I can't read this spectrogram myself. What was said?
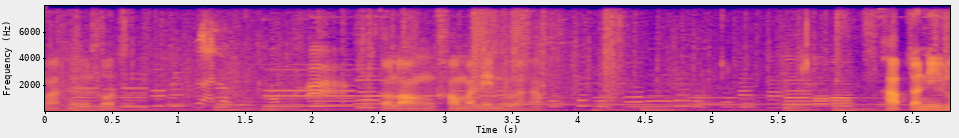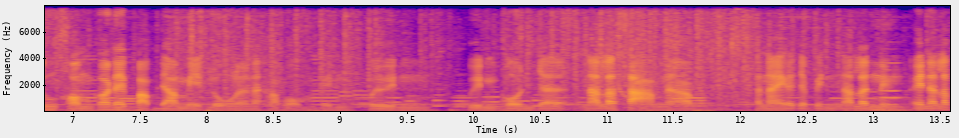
มาเหินรถ ก็ลองเข้ามาเล่นดูครับ ครับตอนนี้ลุงคอมก็ได้ปรับดาเมจลงแล้วนะครับ ผมเป็นปืนปืนกลจะนัดละ3นะครับทนายก็จะเป็นนัดละ1เอ้ยนัดละ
